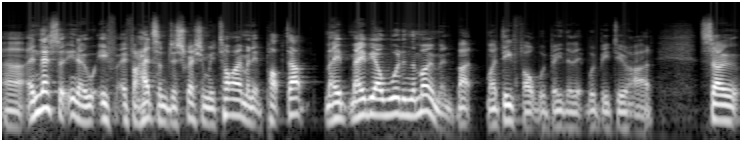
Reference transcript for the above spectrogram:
Uh, unless you know, if, if I had some discretionary time and it popped up, maybe, maybe I would in the moment. But my default would be that it would be too hard. So,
